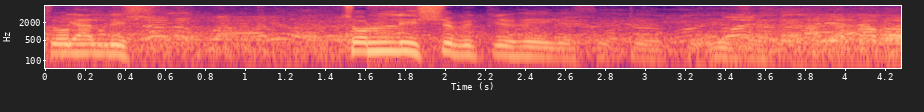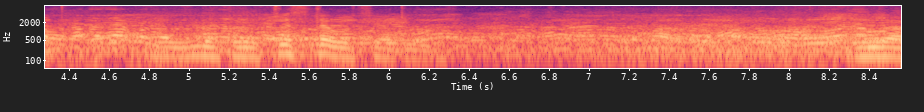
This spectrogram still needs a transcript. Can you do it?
চল্লিশ। চল্লিশ বিক্রি হয়ে গেছে দেখানোর চেষ্টা করছি আপনাদের। আমরা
